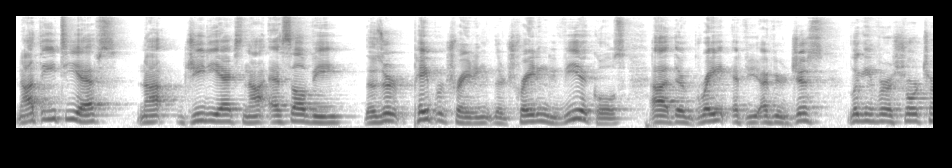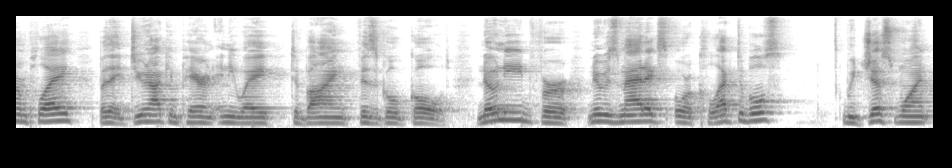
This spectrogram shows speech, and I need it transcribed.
Not the ETFs, not GDX, not SLV. Those are paper trading. They're trading vehicles. Uh, they're great if you if you're just looking for a short-term play, but they do not compare in any way to buying physical gold. No need for numismatics or collectibles. We just want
